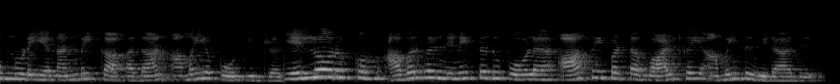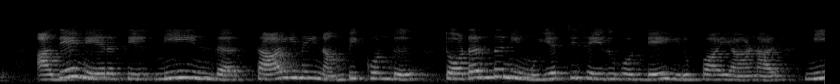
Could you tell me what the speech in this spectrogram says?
உன்னுடைய நன்மைக்காக தான் அமைய போகின்றது. எல்லோருக்கும் அவர்கள் நினைத்தது போல ஆசைப்பட்ட வாழ்க்கை அமைந்து விடாது. அதே நேரத்தில் நீ இந்த தாயினை நம்பிக்கொண்டு தொடர்ந்து நீ முயற்சி செய்து கொண்டே இருப்பாயானால் நீ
